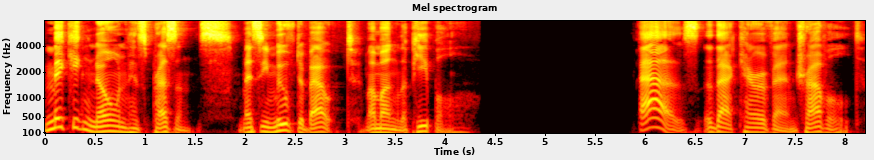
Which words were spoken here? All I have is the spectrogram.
making known his presence as he moved about among the people. As that caravan traveled,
